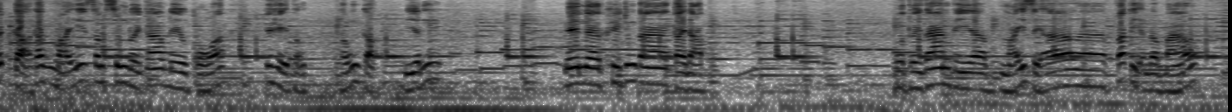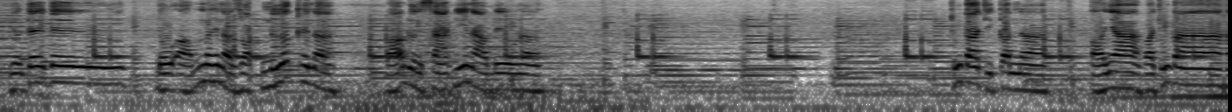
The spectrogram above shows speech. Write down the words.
tất cả các máy Samsung đời cao đều có cái hệ thống thống cảm biến. Nên ờ, khi chúng ta cài đặt, một thời gian thì ờ, máy sẽ phát hiện là báo. Những cái cái độ ẩm hay là giọt nước hay là báo đường sạc như nào đều là chúng ta chỉ cần à, ở nhà và chúng ta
